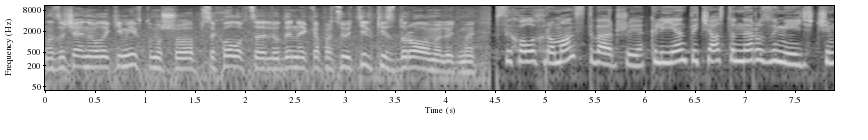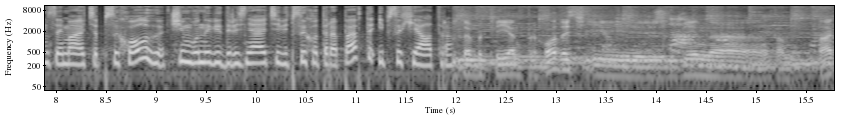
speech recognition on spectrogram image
надзвичайно великий міф, тому що психолог це людина, яка працює тільки з здоровими людьми. Психолог Роман стверджує, клієнти часто не розуміють, чим займаються психологи, чим вони відрізняються від психотерапевта і психіатра. До тебе клієнт приходить і він е, там так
